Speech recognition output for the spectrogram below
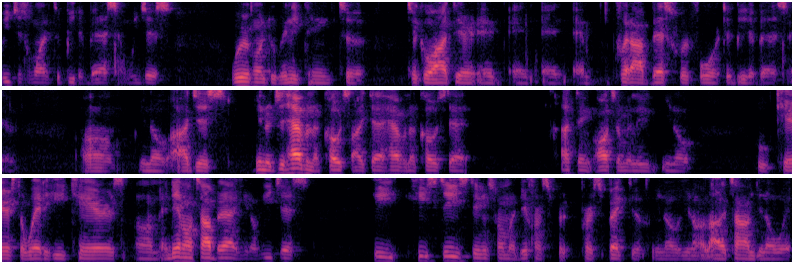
we just wanted to be the best, and we just we were going to do anything to to go out there and and and, and put our best foot forward to be the best. And um, you know, I just you know just having a coach like that, having a coach that I think ultimately you know who cares the way that he cares, um, and then on top of that, you know, he just he he sees things from a different sp- perspective. You know, you know, a lot of times, you know, when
